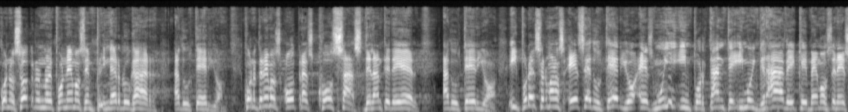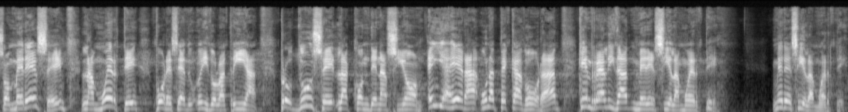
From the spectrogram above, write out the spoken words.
Cuando nosotros nos ponemos en primer lugar, adulterio. Cuando tenemos otras cosas delante de Él, adulterio. Y por eso, hermanos, ese adulterio es muy importante y muy grave que vemos en eso. Merece la muerte por esa idolatría. Produce la condenación. Ella era una pecadora que en realidad merecía la muerte. Merecía la muerte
